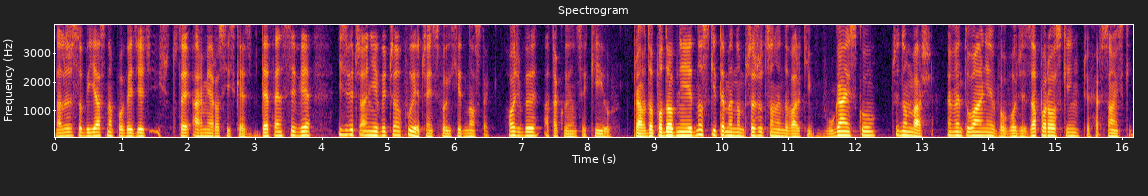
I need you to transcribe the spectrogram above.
Należy sobie jasno powiedzieć, iż tutaj armia rosyjska jest w defensywie i zwyczajnie wycofuje część swoich jednostek, choćby atakujących Kijów. Prawdopodobnie jednostki te będą przerzucone do walki w Ługańsku czy Donbasie, ewentualnie w obwodzie zaporowskim czy hersońskim.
